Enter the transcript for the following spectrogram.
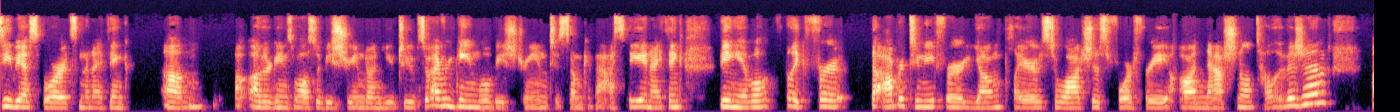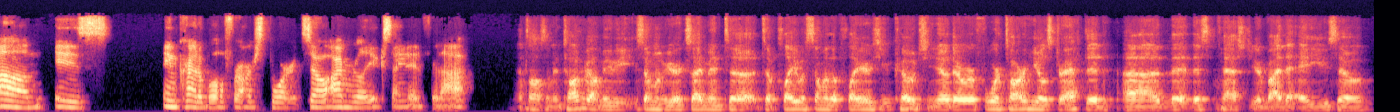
cbs sports and then i think um, other games will also be streamed on YouTube. So every game will be streamed to some capacity. And I think being able, like, for the opportunity for young players to watch this for free on national television um, is incredible for our sport. So I'm really excited for that. That's awesome. And talk about maybe some of your excitement to, to play with some of the players you coach. You know, there were four Tar Heels drafted uh, the, this past year by the AU. So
